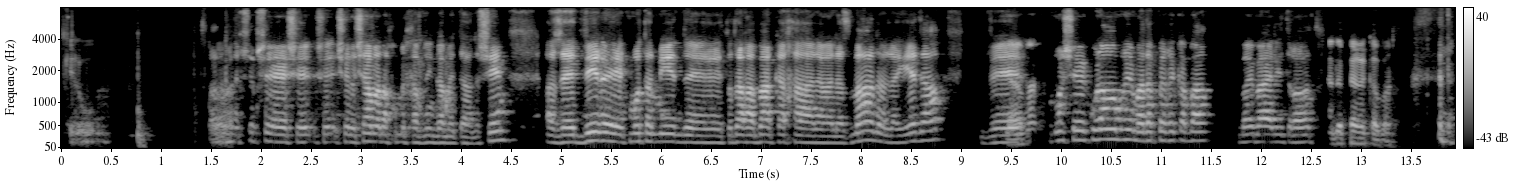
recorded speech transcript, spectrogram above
כאילו, אני חושב שלשם אנחנו מכוונים גם את האנשים. אז אה, דביר, אה, כמו תמיד, אה, תודה רבה ככה על הזמן, על הידע, וכמו שכולם אומרים, עד הפרק הבא. ביי ביי, להתראות. עד הפרק הבא.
